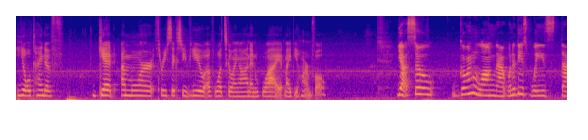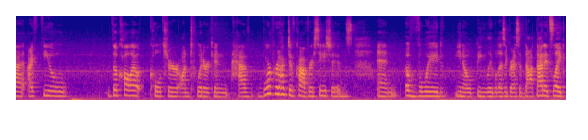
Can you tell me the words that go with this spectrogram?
you'll kind of get a more 360 view of what's going on and why it might be harmful. Yeah, so going along that, one of these ways that I feel the call out culture on Twitter can have more productive conversations and avoid, you know, being labeled as aggressive. Not that it's like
